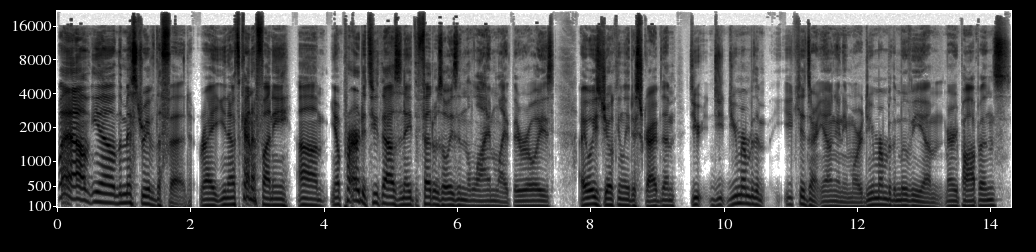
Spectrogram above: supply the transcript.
Well, you know, the mystery of the Fed, right? You know, it's kind of funny. Um, you know, prior to 2008, the Fed was always in the limelight. They were always, I always jokingly described them. Do you, do you, do you remember the, you kids aren't young anymore. Do you remember the movie um, Mary Poppins?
